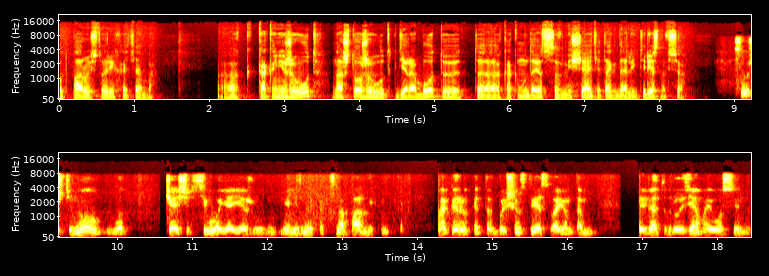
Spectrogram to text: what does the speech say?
Вот пару историй хотя бы. Э, как они живут, на что живут, где работают, э, как им удается совмещать и так далее. Интересно все. Слушайте, ну вот чаще всего я езжу, я не знаю, как с напарником. Как. Во-первых, это в большинстве своем там ребята, друзья моего сына.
